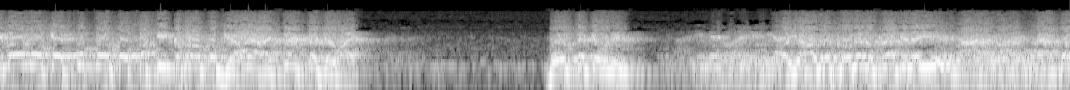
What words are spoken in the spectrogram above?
इमामों के कुब्बों को, पक्की कब्रों को गिराया है, ट्रैक्टर चलवाया बोलते क्यों नहीं? और याद रखोगे मसला कि नहीं ऐसा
